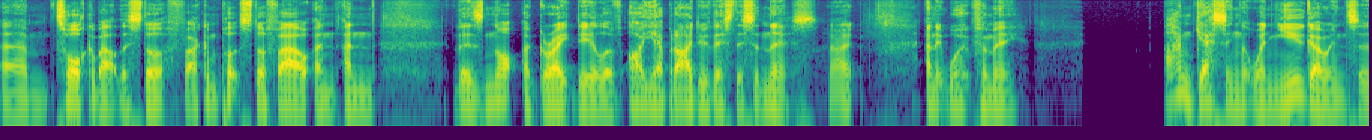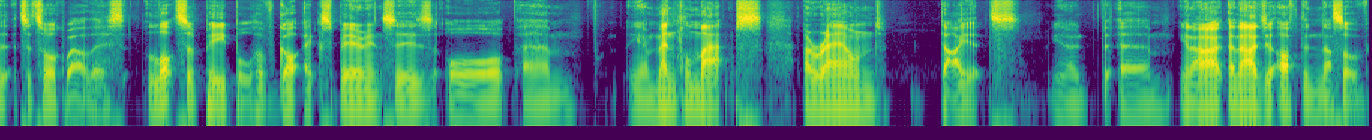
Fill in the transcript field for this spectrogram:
um, talk about this stuff. I can put stuff out, and and there's not a great deal of oh yeah, but I do this, this, and this, right? And it worked for me. I'm guessing that when you go into to talk about this, lots of people have got experiences or um, you know mental maps around diets. You know, um, you know, I, and I just often I sort of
